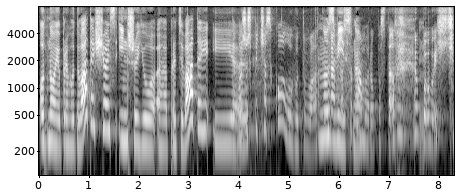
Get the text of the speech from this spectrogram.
одною приготувати щось, іншою е, працювати. І... Ти можеш під час call у готувати. Ну, так, звісно. Просто камеру поставити повище.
